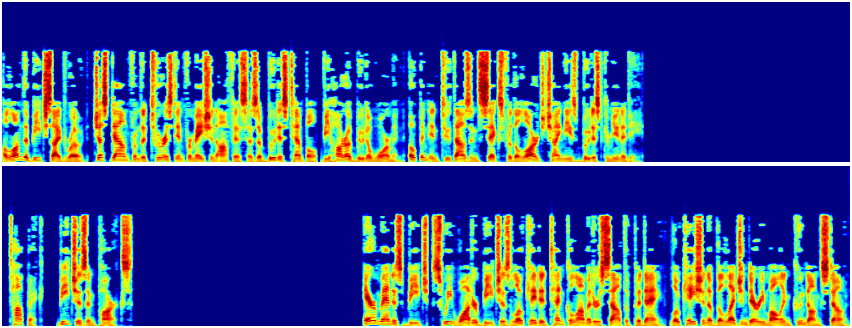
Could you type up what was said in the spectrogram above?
Along the beachside road, just down from the Tourist Information Office is a Buddhist temple, Vihara Buddha Warman, opened in 2006 for the large Chinese Buddhist community. Beaches and parks Air Manis Beach, Sweet Water Beach is located 10 km south of Padang, location of the legendary Malin Kundang stone.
